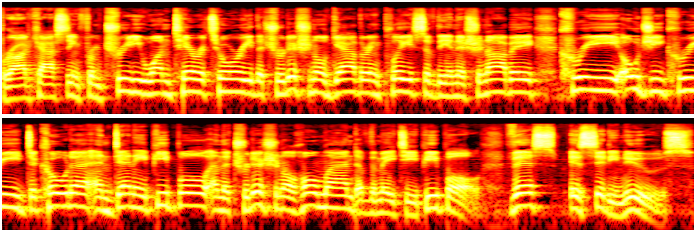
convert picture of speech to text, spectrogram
Broadcasting from Treaty 1 territory, the traditional gathering place of the Anishinaabe, Cree, Oji-Cree, Dakota, and Dene people, and the traditional homeland of the Métis people. This is City News.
